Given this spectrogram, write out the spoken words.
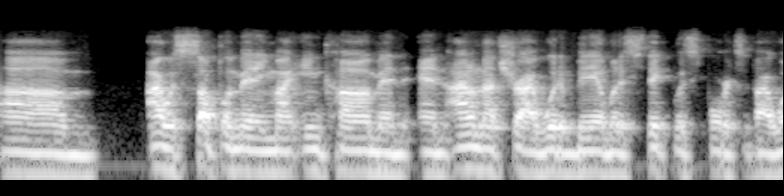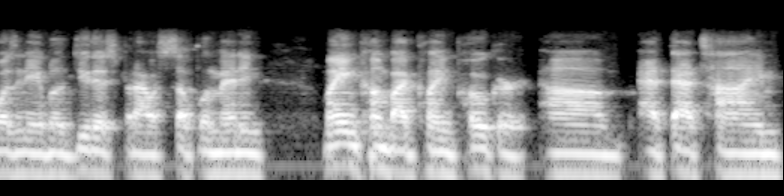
Um, I was supplementing my income and, and I'm not sure I would have been able to stick with sports if I wasn't able to do this, but I was supplementing my income by playing poker. Um, at that time,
